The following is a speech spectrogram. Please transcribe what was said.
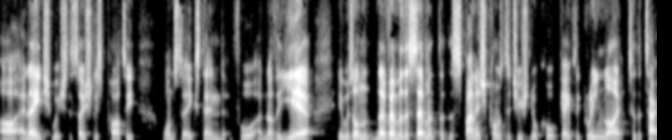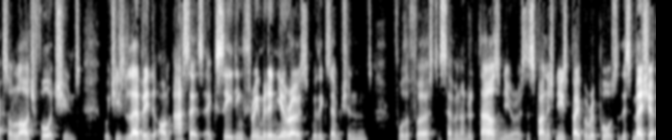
RNH, which the Socialist Party wants to extend for another year. It was on November the 7th that the Spanish Constitutional Court gave the green light to the tax on large fortunes, which is levied on assets exceeding 3 million euros with exemptions for the first 700,000 euros. The Spanish newspaper reports that this measure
